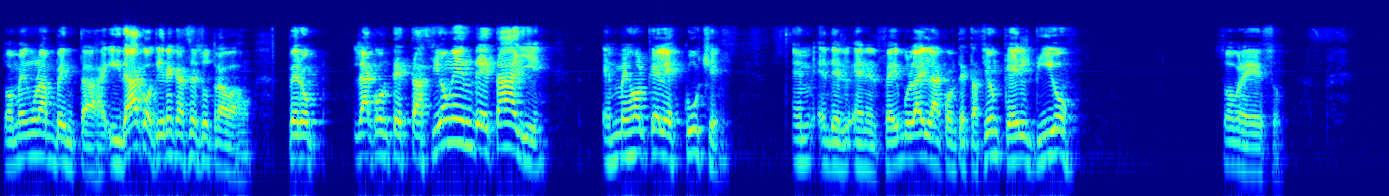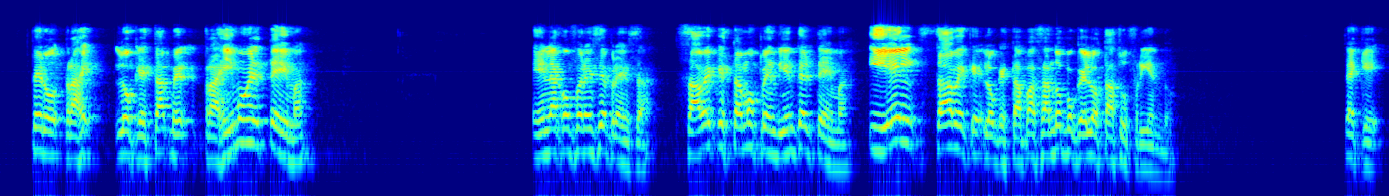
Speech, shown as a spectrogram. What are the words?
tomen unas ventajas. Y DACO tiene que hacer su trabajo. Pero la contestación en detalle es mejor que le escuchen en, el, Facebook Live la contestación que él dio sobre eso. Pero traje, lo que está, trajimos el tema en la conferencia de prensa sabe que estamos pendientes del tema y él sabe que lo que está pasando porque él lo está sufriendo. O sea que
